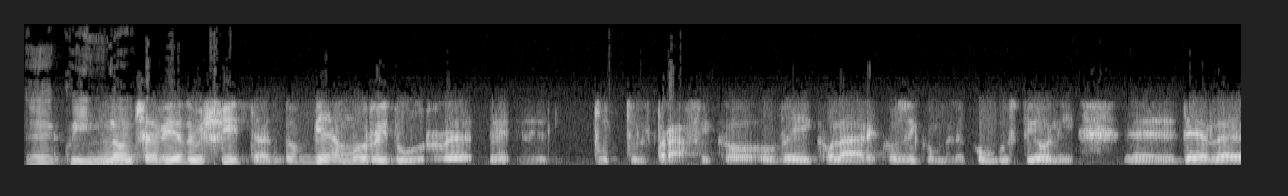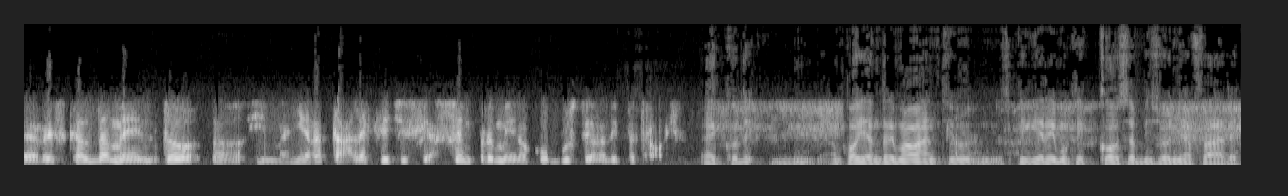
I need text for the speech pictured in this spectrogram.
eh, quindi... non c'è via d'uscita, dobbiamo ridurre eh, tutto il traffico veicolare, così come le combustioni eh, del riscaldamento, eh, in maniera tale che ci sia sempre meno combustione di petrolio. Ecco, de- poi andremo avanti, spiegheremo che cosa bisogna fare.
